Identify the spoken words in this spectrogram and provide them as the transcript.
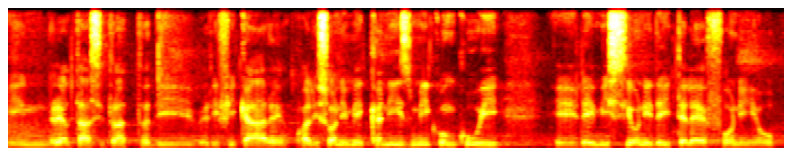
In realtà si tratta di verificare quali sono i meccanismi con cui eh, le emissioni dei telefoni o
